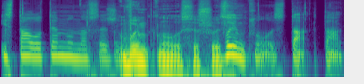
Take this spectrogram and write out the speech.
І стало темно на все життя. Вимкнулося щось. Вимкнулося, так, так.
